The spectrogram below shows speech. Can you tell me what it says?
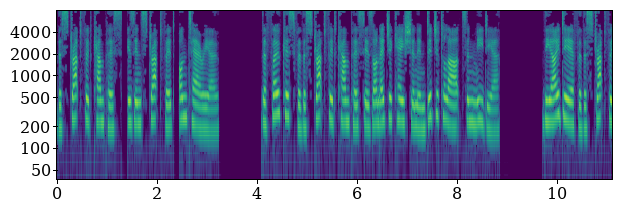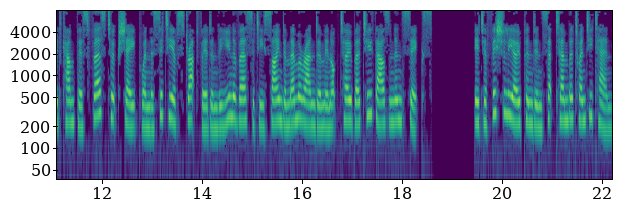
the Stratford campus, is in Stratford, Ontario. The focus for the Stratford campus is on education in digital arts and media. The idea for the Stratford campus first took shape when the City of Stratford and the university signed a memorandum in October 2006. It officially opened in September 2010.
